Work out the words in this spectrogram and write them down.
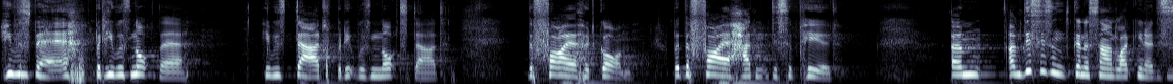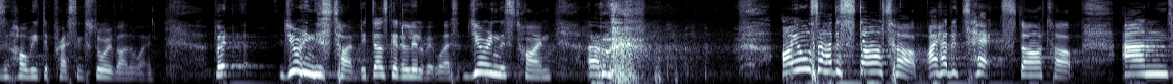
he was there, but he was not there. He was dad, but it was not dad. The fire had gone, but the fire hadn't disappeared. Um, and this isn't going to sound like, you know, this is a wholly depressing story, by the way. But during this time, it does get a little bit worse. During this time, um, I also had a startup. I had a tech startup. And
